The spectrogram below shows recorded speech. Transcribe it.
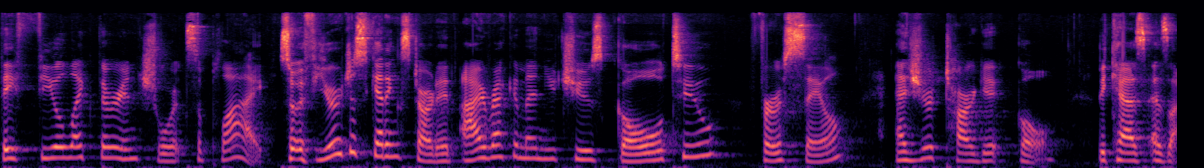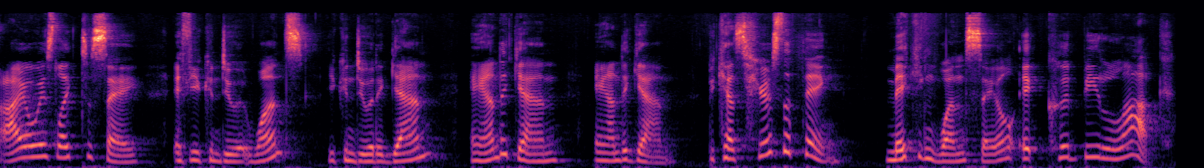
they feel like they're in short supply. So if you're just getting started, I recommend you choose goal two, first sale, as your target goal. Because as I always like to say, if you can do it once, you can do it again and again and again. Because here's the thing Making one sale, it could be luck.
